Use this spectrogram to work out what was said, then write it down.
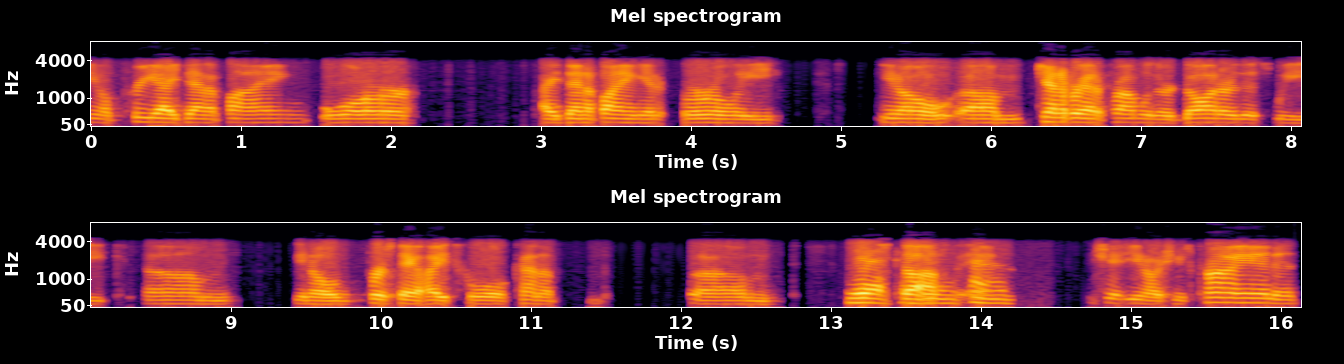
you know pre-identifying or identifying it early. You know, um, Jennifer had a problem with her daughter this week. Um, you know, first day of high school, kind of um, yeah, stuff, can be intense. and she, you know, she's crying, and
